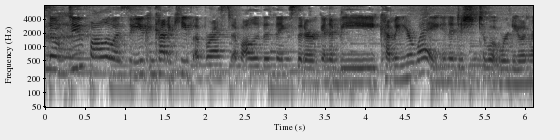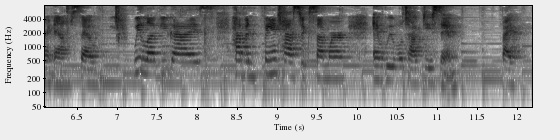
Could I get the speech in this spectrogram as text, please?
So do follow us so you can kind of keep abreast of all of the things that are going to be coming your way in addition to what we're doing right now. So we love you guys. Have a fantastic summer and we will talk to you soon. Bye.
